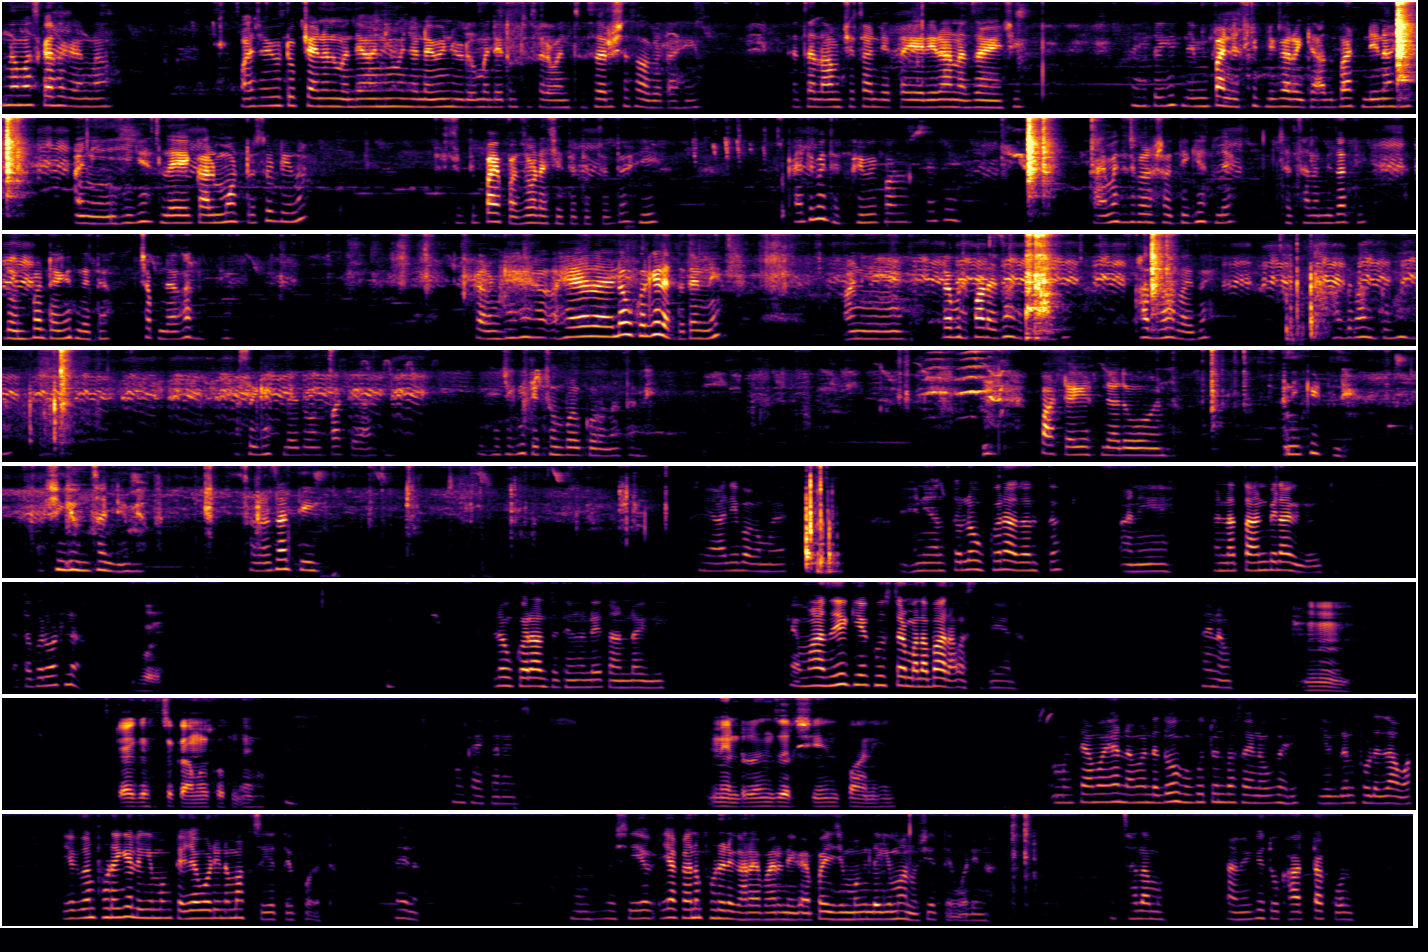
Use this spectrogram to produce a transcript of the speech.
नमस्कार सगळ्यांना. माझ्या यूट्यूब चॅनलमध्ये आणि माझ्या नवीन व्हिडिओमध्ये तुमचं सर्वांचं सहर्ष स्वागत आहे. तर चला आमची चालली तयारी रानात जाण्याची. तर इथे घेतले मी पाण्याची किटली कारण की आज बाटली नाही. आणि हे घेतलं आहे काल मोटर सुटली ना. त्याची ते पायपा जोडायचे तर त्याचं तर ही. काय ते माहिती फेविकॉल काय ते? काय माहिती कोणाशी ती घेतले त्याच्याला चला मी जाते. दोन पट्ट्या घेतल्या त्या. छापण्या घालू कारण की हे हे लवकर गेलेत तर त्यांनी. आणि डबल पाडायचं झालं हात घालायचं हात घालतो म्हणलं. असं घेतलं आहे दोन पाट्या. ह्याची घेते चुंबळ करून आता मी. पाट्या घेतल्या दोन. आणि किटली अशी घेऊन चालली मी आता. जाते मी आली बघा म्हणत ह्याने आलं तर लवकर आज आलं तर आणि ह्यांना ताण बी लागली होती. आता बरं वाटलं? होय. लवकर आलं तर त्यांना लय ताण लागली. काय माझं एक एक हुस तर मला बारा वाजता ते यायला. है ना हम्म. काय घरचं कामच होत नाही हो. मग काय करायचं? मेंढरन जर्शीन पाणी मग त्यामुळे ह्यांना म्हणलं दोघं गुतून बसाय ना घरी. एक जण पुढे जावा. एक जण पुढे गेले की मग त्याच्या वडीनं मागचं येते पळत. आहे ना? मग अशी एक एकानं पुढे निघाराय बाहेर निघाय पाहिजे. मग लगे माणूस येते वडीनं. चला मग. आम्ही घेतो खाट टाकून.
